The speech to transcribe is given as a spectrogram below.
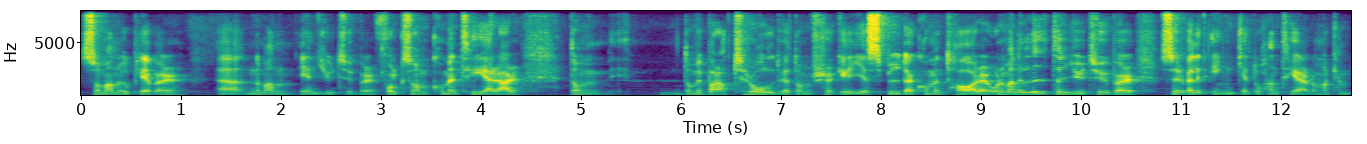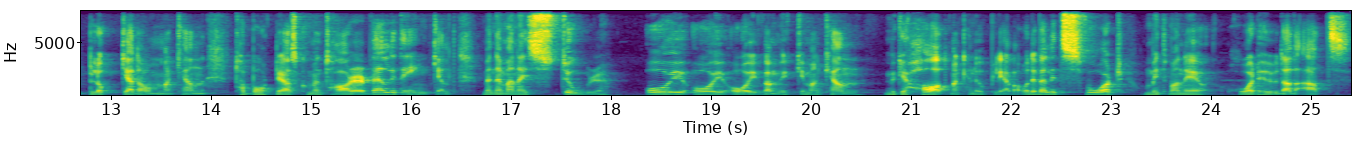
som man upplever eh, när man är en YouTuber. Folk som kommenterar. De, de är bara troll, du vet, de försöker ge spyda kommentarer. Och när man är liten YouTuber så är det väldigt enkelt att hantera dem. Man kan blocka dem, man kan ta bort deras kommentarer. Väldigt enkelt. Men när man är stor, oj, oj, oj vad mycket man kan mycket hat man kan uppleva. Och det är väldigt svårt om inte man är hårdhudad att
